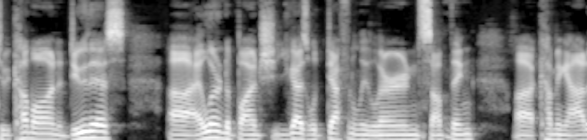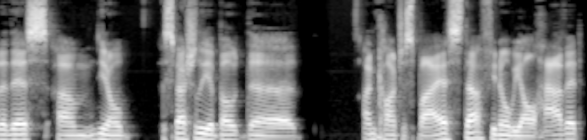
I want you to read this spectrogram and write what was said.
to come on and do this. Uh, I learned a bunch. You guys will definitely learn something uh, coming out of this. Um, you know, especially about the unconscious bias stuff. You know, we all have it.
